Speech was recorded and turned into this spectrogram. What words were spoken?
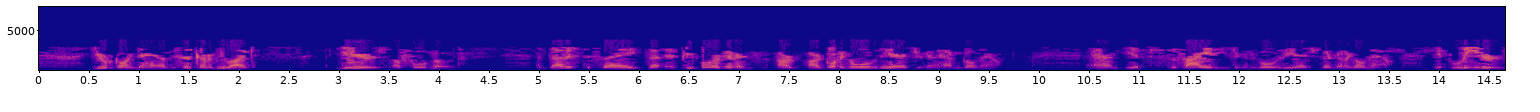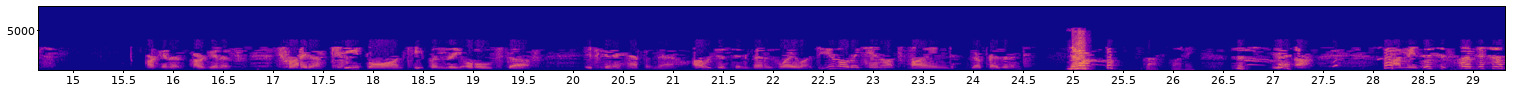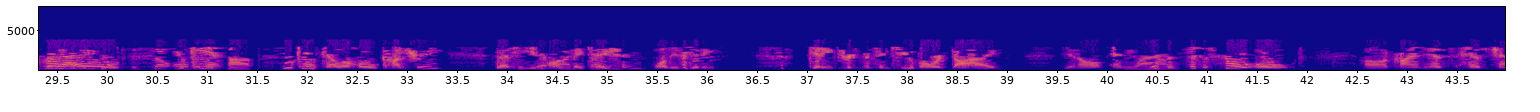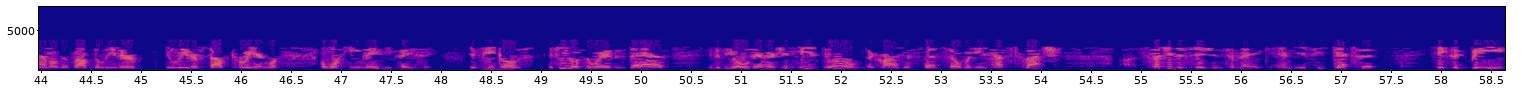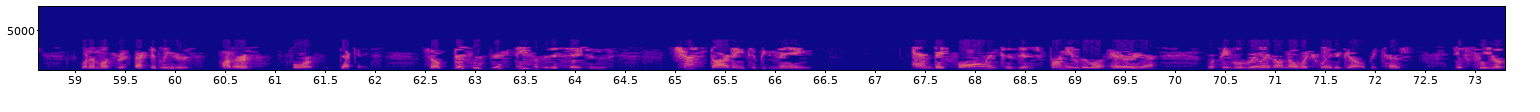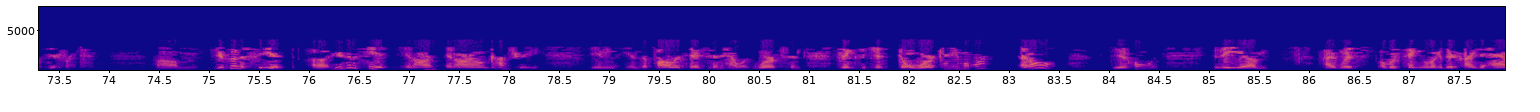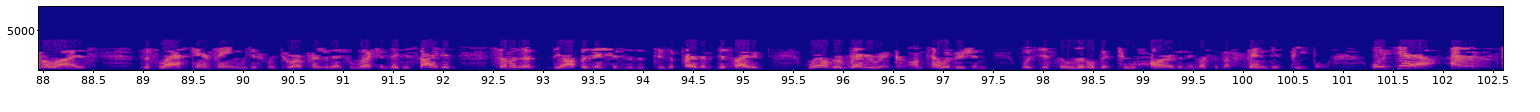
you're going to have, this is going to be like years of full moon. And that is to say that if people are going to, are, are going to go over the edge, you're going to have them go now. And if societies are going to go over the edge, they're going to go now. If leaders are going to are going to try to keep on keeping the old stuff, it's going to happen now. I was just in Venezuela. Do you know they cannot find their president? No, it's not funny. yeah. I mean, this is this is so old. It's so old you can't, top. You can't tell a whole country that he's on vacation while he's getting getting treatments in Cuba or died you know, and wow. this is this is so old. Uh, Kryon has has channeled about the leader the leader of South Korea and what and what he may be facing. If he mm-hmm. goes if he goes the way of his dad into the old energy, he's doomed. The Kryon just said so, but he's got such uh, such a decision to make, and if he gets it, he could be one of the most respected leaders on earth for decades. So this is this, these are the decisions just starting to be made and they fall into this funny little area where people really don't know which way to go because it feels different. Um, you're going to see it. Uh, you're going to see it in our in our own country, in in the politics and how it works and things that just don't work anymore at all. You know, the um, I was I was taking a look at. They're trying to analyze this last campaign. We just went through our presidential election. They decided some of the the opposition to the to the president decided well, the rhetoric on television was just a little bit too hard, and they must have offended people. Well, yeah.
